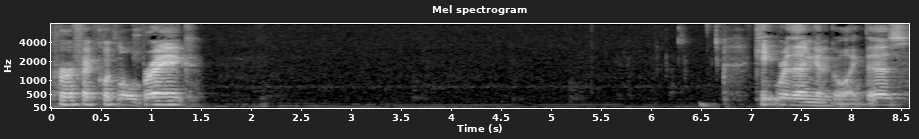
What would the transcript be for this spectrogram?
Perfect, quick little break. Okay, we're then gonna go like this.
